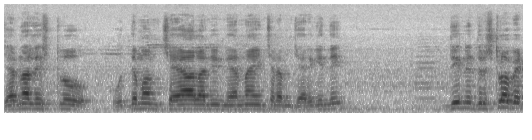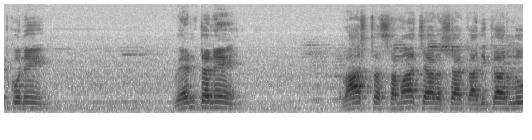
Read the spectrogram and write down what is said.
జర్నలిస్టులు ఉద్యమం చేయాలని నిర్ణయించడం జరిగింది. దీన్ని దృష్టిలో పెట్టుకొని వెంటనే రాష్ట్ర సమాచార శాఖ అధికారులు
